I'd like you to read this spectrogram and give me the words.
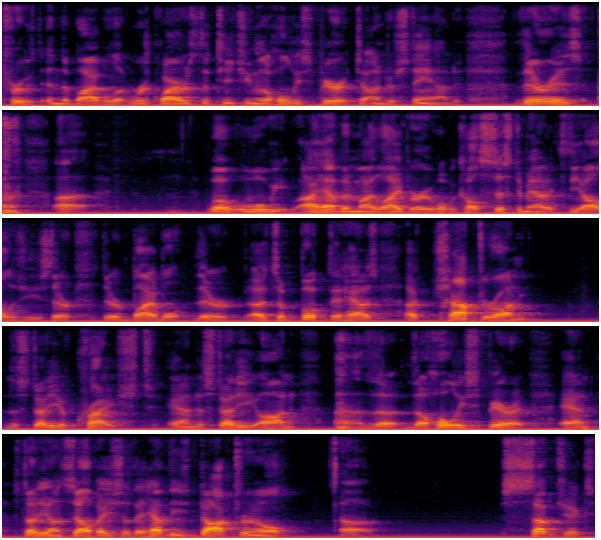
truth in the bible. It requires the teaching of the holy spirit to understand. There is uh, well, well we, I have in my library what we call systematic theologies. They're, they're Bible. They're, it's a book that has a chapter on the study of Christ and a study on the, the Holy Spirit and study on salvation. They have these doctrinal uh, subjects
